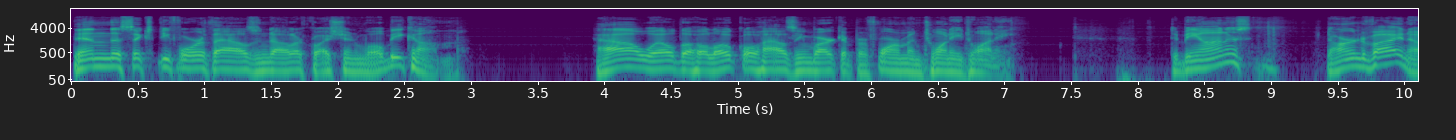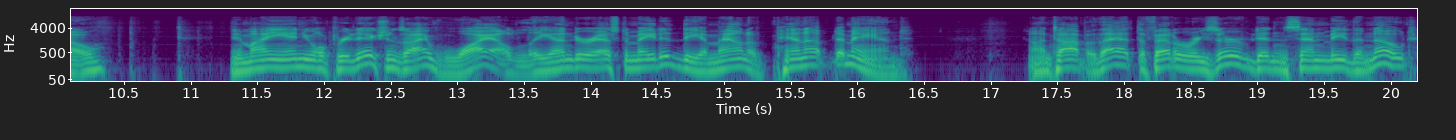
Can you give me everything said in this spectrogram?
Then the $64,000 question will become how will the local housing market perform in 2020? To be honest, darned if I know. In my annual predictions, I've wildly underestimated the amount of pent up demand. On top of that, the Federal Reserve didn't send me the note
